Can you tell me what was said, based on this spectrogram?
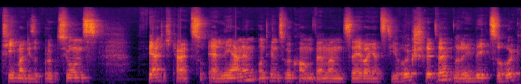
Thema, diese Produktionsfertigkeit zu erlernen und hinzubekommen, wenn man selber jetzt die Rückschritte oder den Weg zurück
